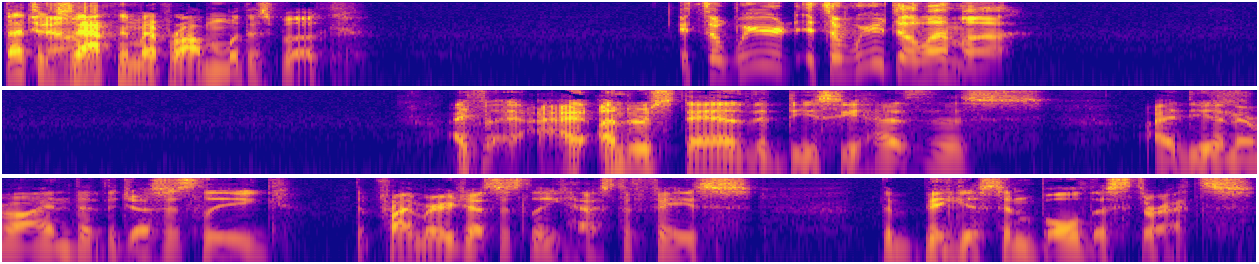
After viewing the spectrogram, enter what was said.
That's You know? exactly my problem with this book. It's a weird it's a weird dilemma. I, f- I understand that DC has this idea in their mind that the Justice League, the primary Justice League, has to face the biggest and boldest threats.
